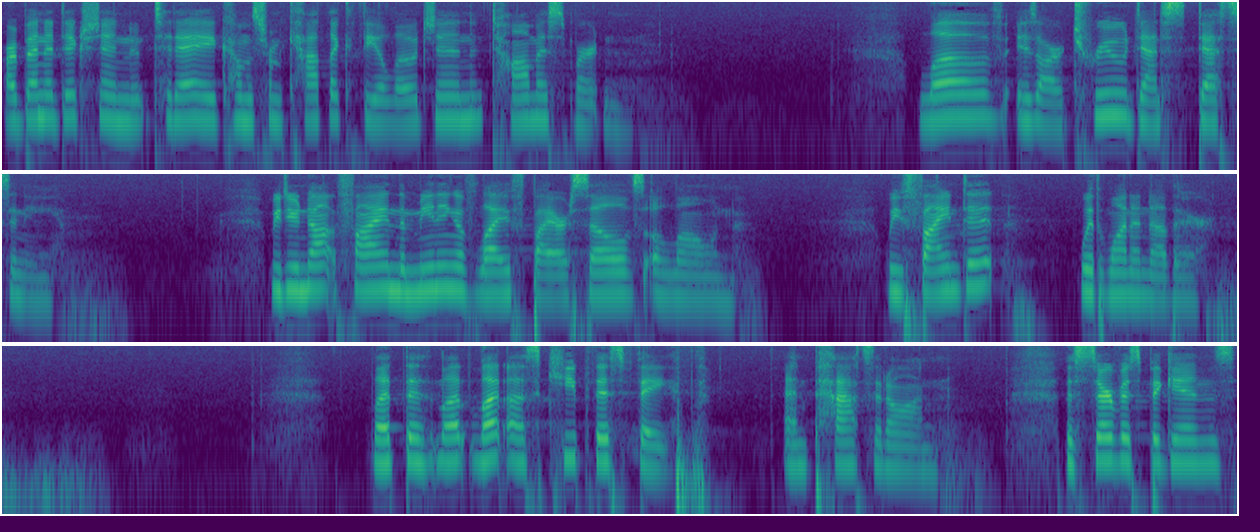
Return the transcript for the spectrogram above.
Our benediction today comes from Catholic theologian Thomas Merton. Love is our true des- destiny. We do not find the meaning of life by ourselves alone. We find it with one another. Let, the, let, let us keep this faith and pass it on. The service begins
